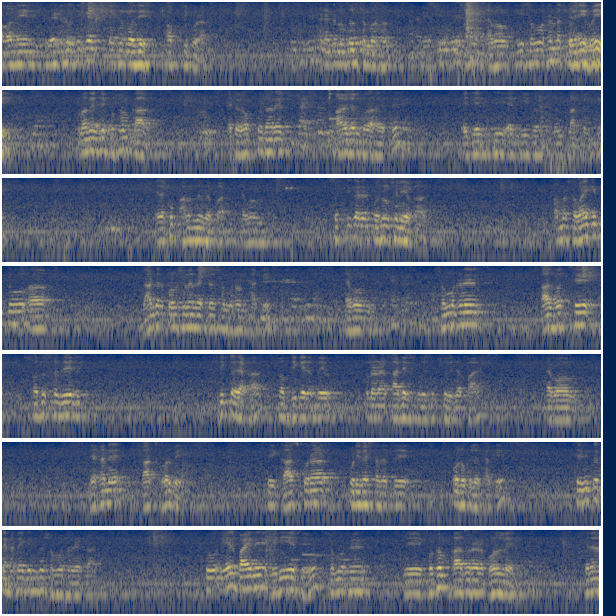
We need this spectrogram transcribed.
আমাদের radiological technologist of Tripura. এটা একটা নতুন সংগঠন। এবং এই সংগঠনটা তৈরি হয়েই ওনাদের যে প্রথম কাজ একটা রক্তদানের আয়োজন করা হয়েছে এজিএমসি এর জি হসপিটাল প্ল্যাটফর্মকে এটা খুব আনন্দের ব্যাপার এবং সত্যিকারের প্রশংসনীয় কাজ। আমরা সবাই কিন্তু যার যার প্রফেশনাল একটা সংগঠন থাকে এবং সংগঠনের কাজ হচ্ছে সদস্যদের দিকটা দেখা, সব দিকে যাতে ওনারা কাজের সুযোগ সুবিধা পায় এবং যেখানে কাজ করবে, সেই কাজ করার পরিবেশটা যাতে অনুকূলে থাকে। সেদিকটা দেখাটাই কিন্তু সংগঠনের কাজ। তো এর বাইরে বেরিয়ে এসে সংগঠনের যে প্রথম কাজ ওনারা করলেন, সেটা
